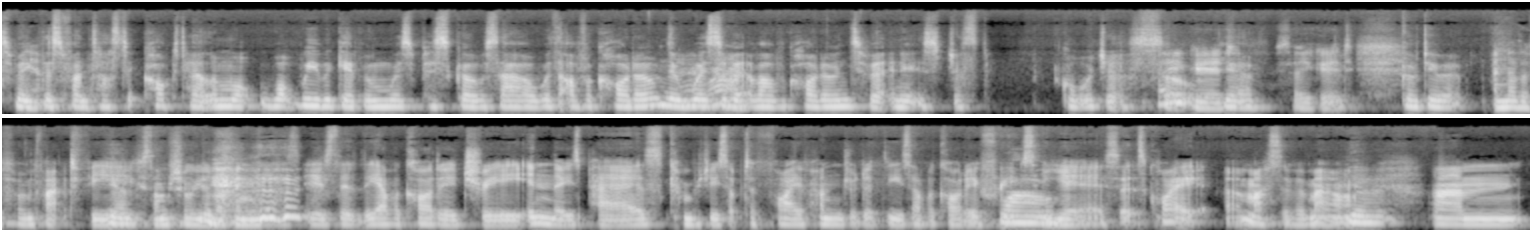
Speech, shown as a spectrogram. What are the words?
to make Yeah. this fantastic cocktail. And what, what we were given was pisco sour with avocado, and they Oh, whizzed a bit of avocado into it, and it is just gorgeous. So, good. yeah, So good. go do it. Another fun fact for you, Yeah. because I'm sure you're loving these, is that the avocado tree in those pairs can produce up to 500 of these avocado fruits Wow. a year. So it's quite a massive amount. Yeah. Um,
